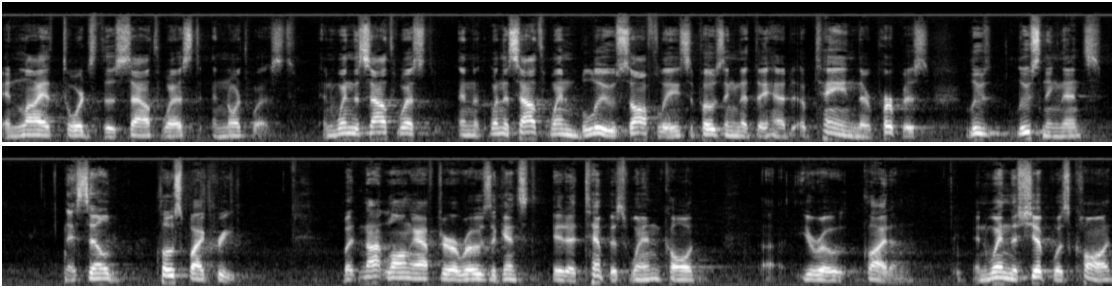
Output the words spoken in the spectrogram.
and lieth towards the southwest and northwest. And when the southwest and when the south wind blew softly, supposing that they had obtained their purpose, loo- loosening thence, they sailed close by Crete. But not long after arose against it a tempest wind called uh, Euroclydon. And when the ship was caught,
